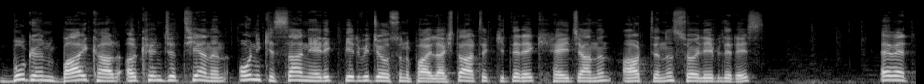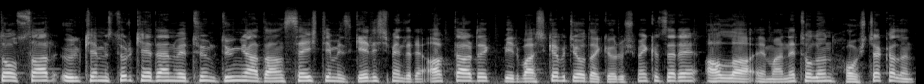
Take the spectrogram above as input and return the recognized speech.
Bugün Baykar Akıncı Tia'nın 12 saniyelik bir videosunu paylaştı. Artık giderek heyecanın arttığını söyleyebiliriz. Evet dostlar, ülkemiz Türkiye'den ve tüm dünyadan seçtiğimiz gelişmeleri aktardık. Bir başka videoda görüşmek üzere. Allah'a emanet olun, hoşça kalın.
